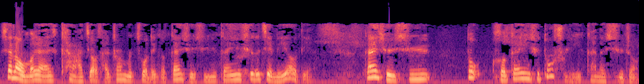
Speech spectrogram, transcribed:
现在我们来看下教材，专门做了一个肝血虚与肝阴虚的鉴别要点。肝血虚都和肝阴虚都属于肝的虚症，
